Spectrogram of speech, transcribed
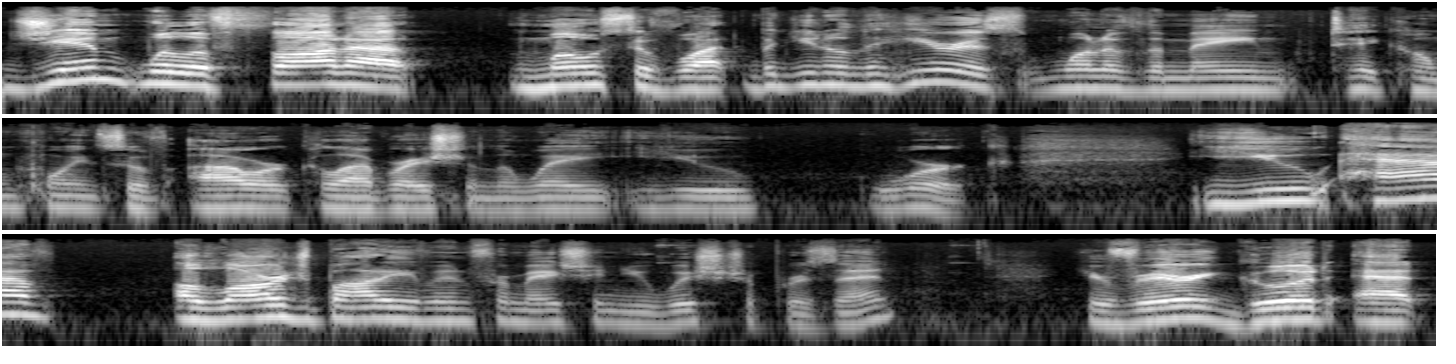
Jim will have thought out most of what, but you know, the, here is one of the main take home points of our collaboration, the way you work. You have a large body of information you wish to present. You're very good at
